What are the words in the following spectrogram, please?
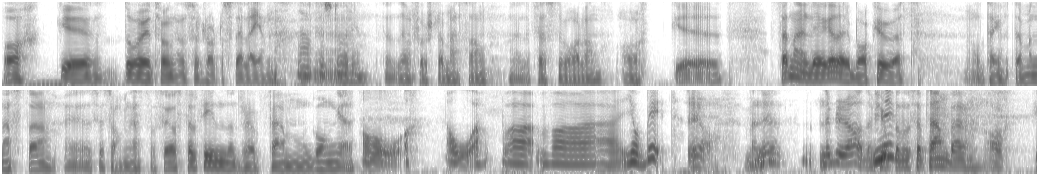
Och eh, då var jag tvungen såklart att ställa in. Eh, den, den första mässan, eller festivalen. Och eh, sen har jag legat där i bakhuvudet och tänkte men nästa säsong, nästa. Så jag har ställt in den tror jag fem gånger. Åh, åh vad, vad jobbigt. Ja, men nu, nu blir det av den 14 nu... september. Och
